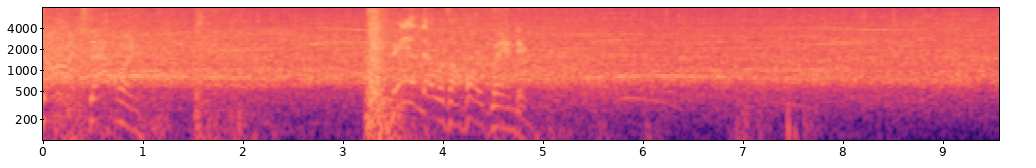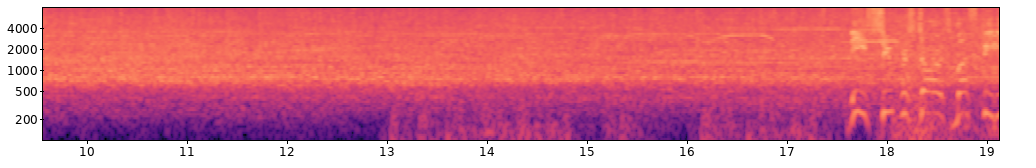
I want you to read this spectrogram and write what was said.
Dodged that one. Man, that was a hard landing. These superstars must be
